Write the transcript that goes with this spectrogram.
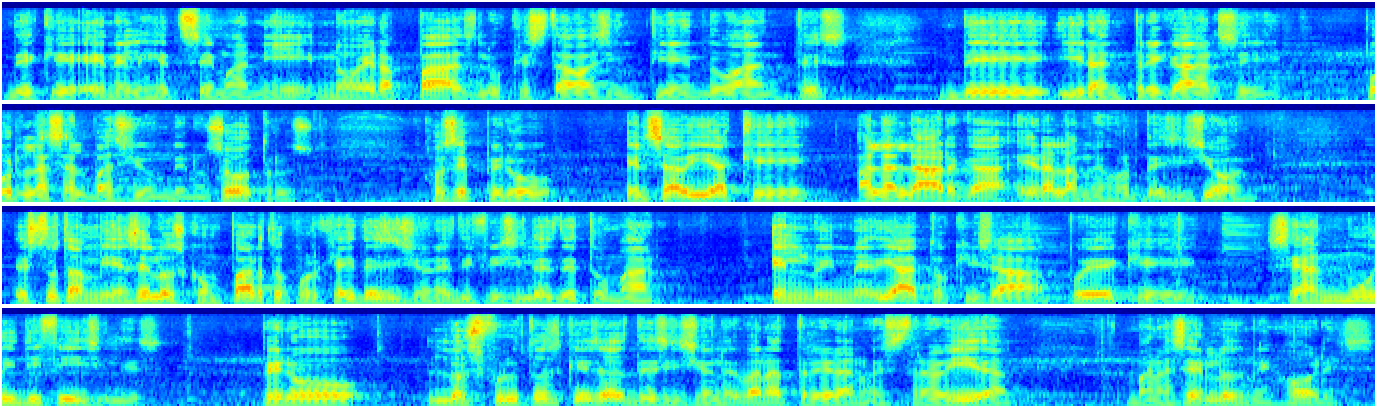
de que en el Getsemaní no era paz lo que estaba sintiendo antes de ir a entregarse por la salvación de nosotros. José, pero él sabía que a la larga era la mejor decisión. Esto también se los comparto porque hay decisiones difíciles de tomar. En lo inmediato quizá puede que sean muy difíciles, pero los frutos que esas decisiones van a traer a nuestra vida van a ser los mejores.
